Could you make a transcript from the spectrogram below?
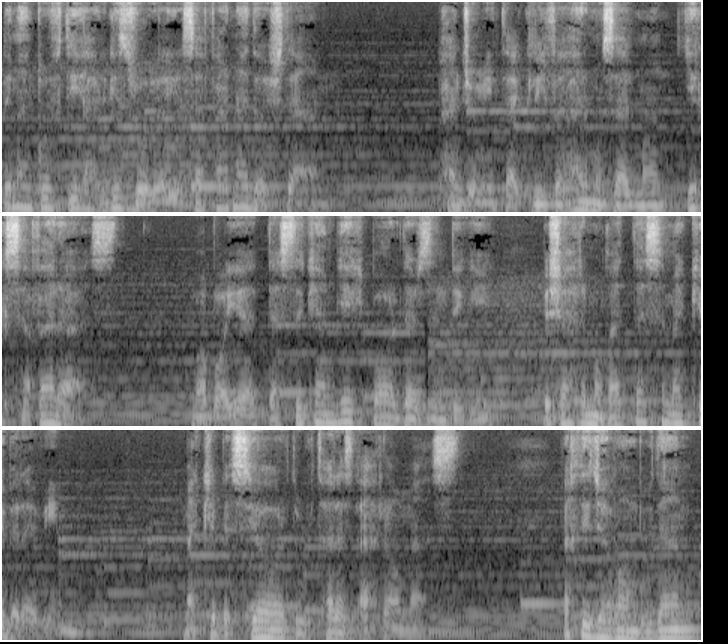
به من گفتی هرگز رویای سفر نداشتم. پنجمین تکلیف هر مسلمان یک سفر است. ما باید دست کم یک بار در زندگی به شهر مقدس مکه برویم. مکه بسیار دورتر از اهرام است. وقتی جوان بودم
